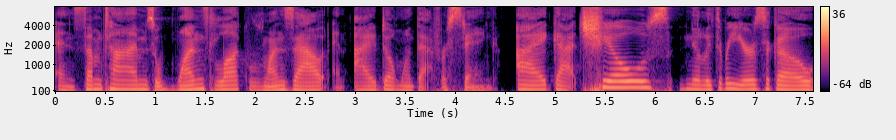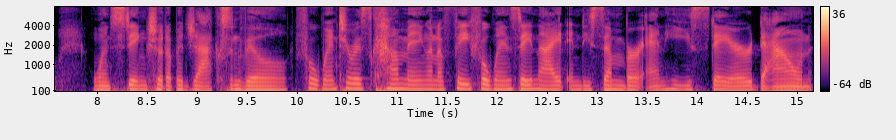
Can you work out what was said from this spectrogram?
And sometimes one's luck runs out, and I don't want that for Sting. I got chills nearly three years ago when Sting showed up in Jacksonville for Winter is Coming on a fateful Wednesday night in December and he stared down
